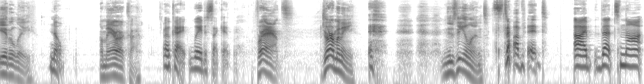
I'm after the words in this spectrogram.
Italy, No. America, Okay. Wait a second. France, Germany, New Zealand. Stop it. I that's not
